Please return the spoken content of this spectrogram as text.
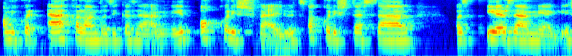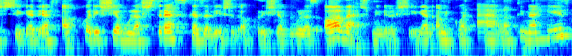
amikor elkalandozik az elméd, akkor is fejlődsz, akkor is teszel az érzelmi egészségedért, akkor is javul a stresszkezelésed, akkor is javul az alvás minőséged, amikor állati nehéz,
